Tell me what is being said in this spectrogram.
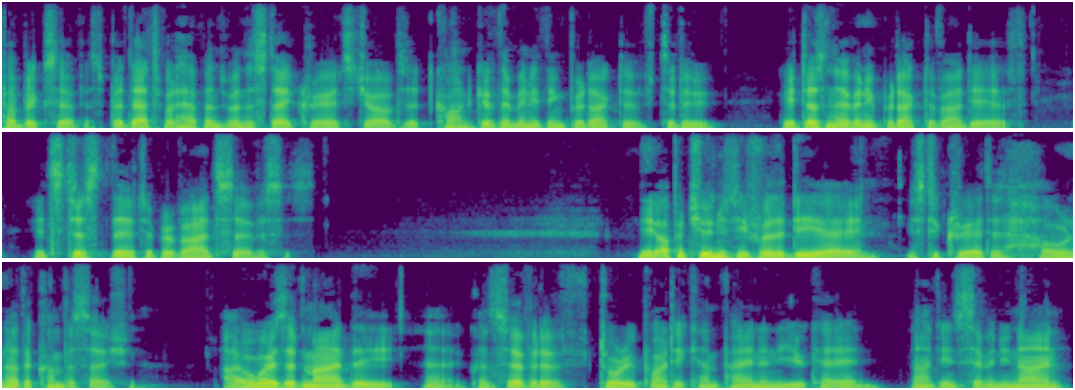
public service. But that's what happens when the state creates jobs. It can't give them anything productive to do. It doesn't have any productive ideas. It's just there to provide services. The opportunity for the DA is to create a whole other conversation. I always admired the uh, Conservative Tory party campaign in the UK in 1979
